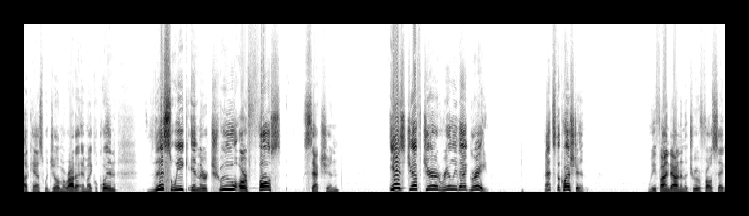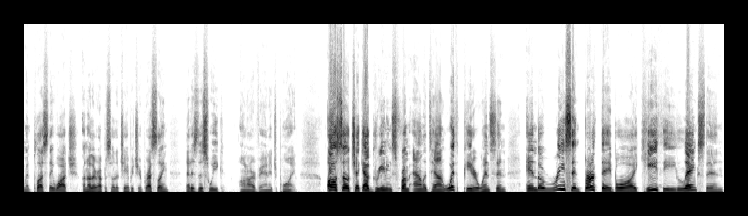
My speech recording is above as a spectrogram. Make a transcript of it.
podcast with Joe Murata and Michael Quinn. This week in their true or false section, is Jeff Jarrett really that great? That's the question. We find out in the true or false segment, plus they watch another episode of Championship Wrestling. That is this week on our Vantage Point. Also, check out Greetings from Allentown with Peter Winston and the recent birthday boy, Keithy Langston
